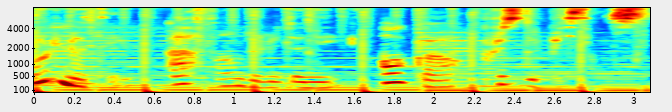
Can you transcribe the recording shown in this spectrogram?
ou le noter afin de lui donner encore plus de puissance.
